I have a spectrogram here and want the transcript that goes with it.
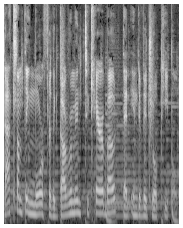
That's something more for the government to care about than individual people.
